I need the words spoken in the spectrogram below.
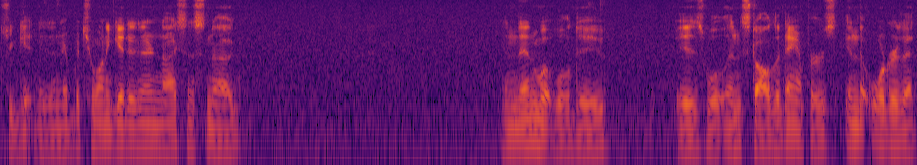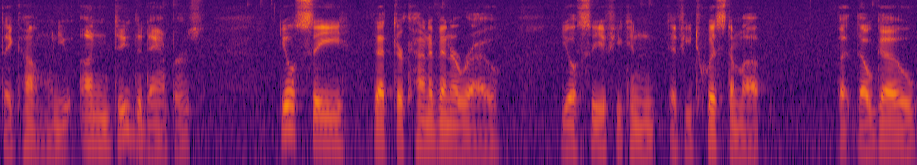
that you're getting it in there, but you want to get it in there nice and snug. And then what we'll do is we'll install the dampers in the order that they come. When you undo the dampers, you'll see that they're kind of in a row. You'll see if you can, if you twist them up, but they'll go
